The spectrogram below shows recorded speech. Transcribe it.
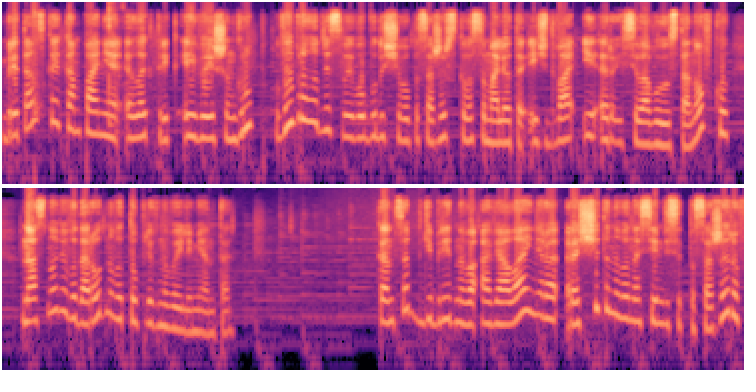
Британская компания Electric Aviation Group выбрала для своего будущего пассажирского самолета H2 ER силовую установку на основе водородного топливного элемента. Концепт гибридного авиалайнера, рассчитанного на 70 пассажиров,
